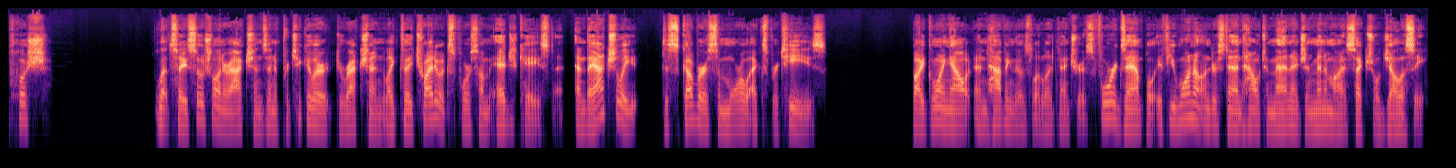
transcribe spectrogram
push let's say social interactions in a particular direction. Like they try to explore some edge case and they actually discover some moral expertise by going out and having those little adventures. For example if you want to understand how to manage and minimize sexual jealousy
